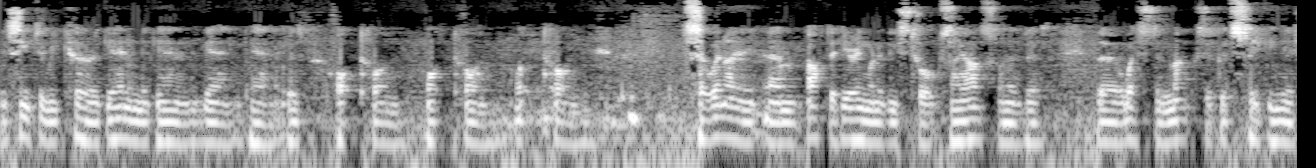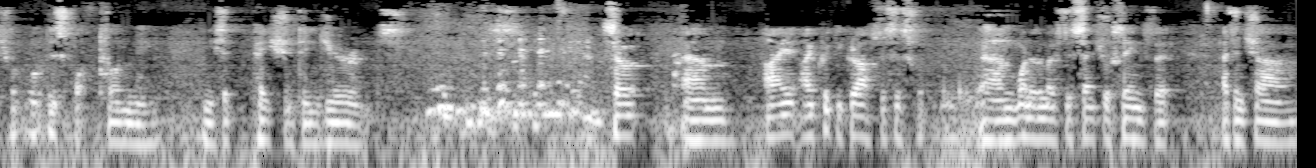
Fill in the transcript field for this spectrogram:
It seemed to recur again and again and again and again. It was otton, otton, otton. So when I, um, after hearing one of these talks, I asked one of the, the Western monks who could speak English, what, what does otton mean? And he said, patient endurance. so um, I, I, quickly grasped this as um, one of the most essential things that Ajahn Chah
